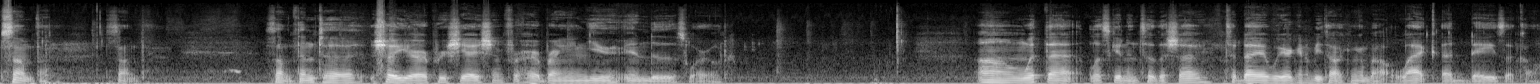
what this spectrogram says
something, something, something to show your appreciation for her bringing you into this world. Um, with that, let's get into the show. Today we are going to be talking about lackadaisical.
